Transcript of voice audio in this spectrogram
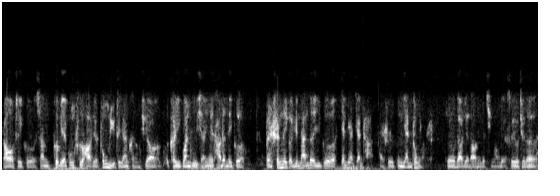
然后这个像个别公司的话，我觉得中铝这边可能需要可以关注一下，因为它的那个本身那个云南的一个限电减产还是更严重了，就了解到那个情况对，所以我觉得。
